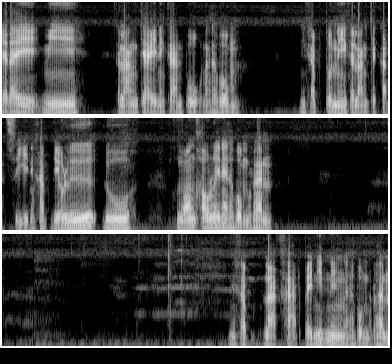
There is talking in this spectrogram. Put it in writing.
จะได้มีกำลังใจในการปลูกนะครับ ผมนี่ครับต้นนี้กำลังจะกัดสีนะครับ เดี๋ยวลื้อดูหัวของเขาเลยนะครับ ผมทุกท่าน นี่ครับลากขาดไปนิดนึงนะครับ ผมทุกท่าน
